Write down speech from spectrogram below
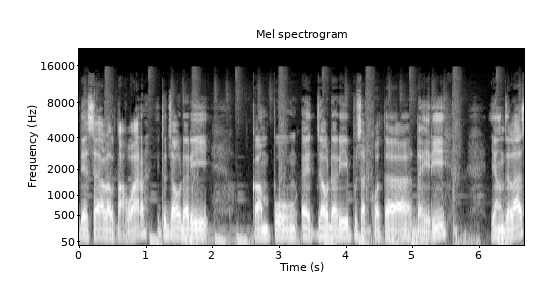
desa Lautawar, itu jauh dari kampung eh jauh dari pusat kota Dairi. Yang jelas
